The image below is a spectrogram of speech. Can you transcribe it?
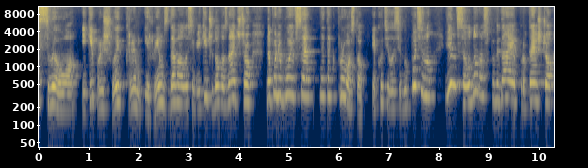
СВО, які пройшли Крим і Рим, здавалося б, які чудово знають, що на полі бою все не так просто, як хотілося би Путіну. Він все одно розповідає про те, що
